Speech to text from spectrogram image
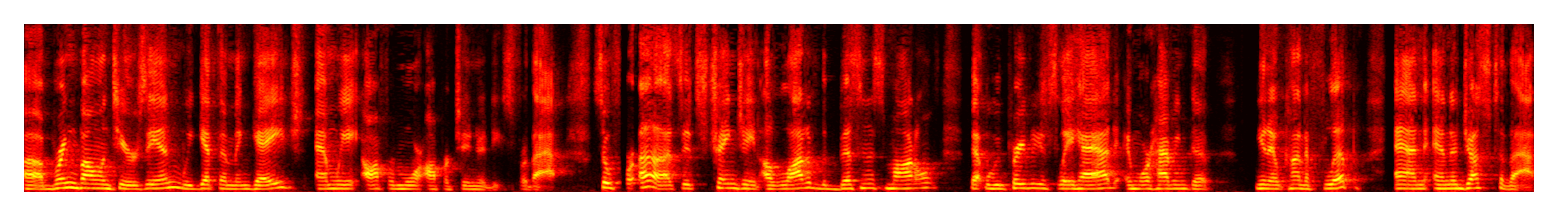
uh, bring volunteers in, we get them engaged, and we offer more opportunities for that. So for us, it's changing a lot of the business model that we previously had, and we're having to, you know, kind of flip and and adjust to that.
